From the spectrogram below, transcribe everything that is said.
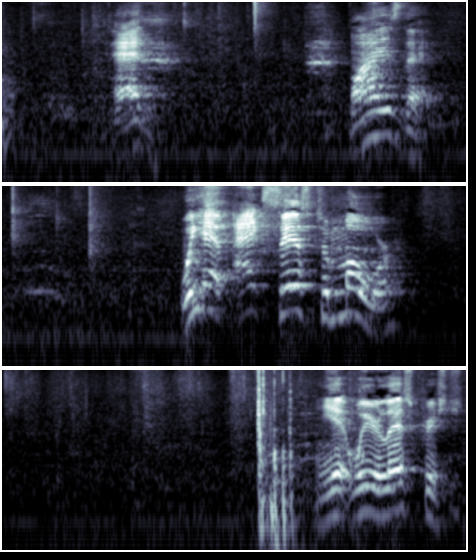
It hadn't. Why is that? We have access to more, and yet we are less Christian.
